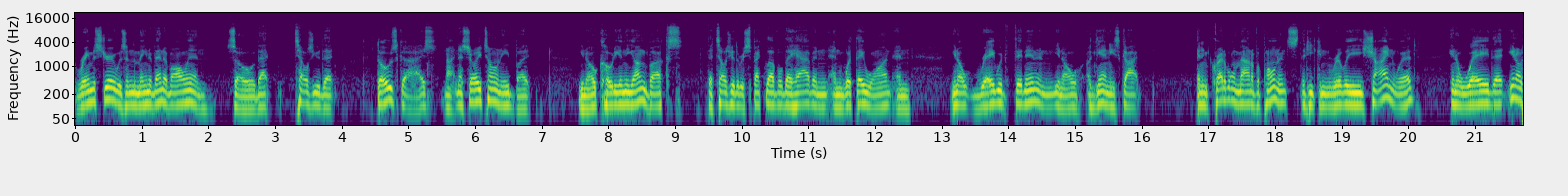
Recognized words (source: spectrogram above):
Rey Mysterio was in the main event of All In. So that tells you that those guys, not necessarily Tony, but you know, Cody and the Young Bucks, that tells you the respect level they have and, and what they want. And, you know, Rey would fit in and, you know, again, he's got an incredible amount of opponents that he can really shine with in a way that, you know,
